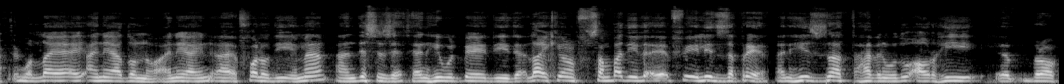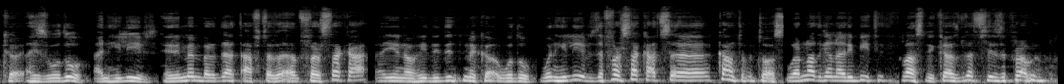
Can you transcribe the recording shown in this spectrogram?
after? والله أنا أظنه أنا I follow the imam and this is it and he will pay the, the like you know if somebody if he leads the prayer and he's not having wudu or he uh, broke uh, his wudu and he leaves he remember that after the first rak'ah uh, you know he he didn't make a wudu. When he leaves, the first rak'at's uh, to us. We're not going to repeat it, plus because that's his problem.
